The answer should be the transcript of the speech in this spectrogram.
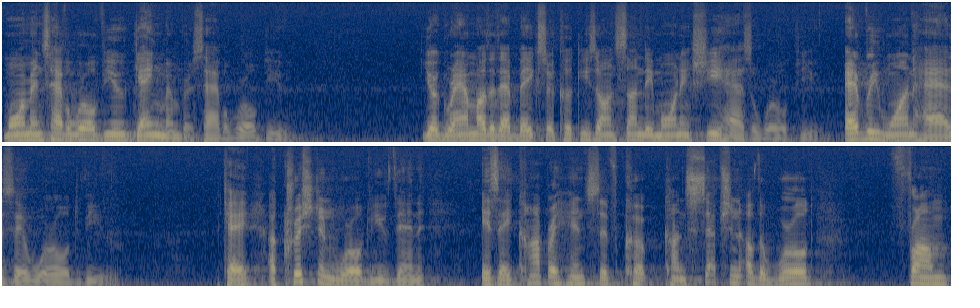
Mormons have a worldview, gang members have a worldview. Your grandmother that bakes her cookies on Sunday morning, she has a worldview. Everyone has their worldview. Okay? A Christian worldview then is a comprehensive co- conception of the world from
